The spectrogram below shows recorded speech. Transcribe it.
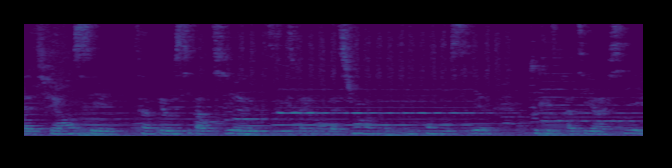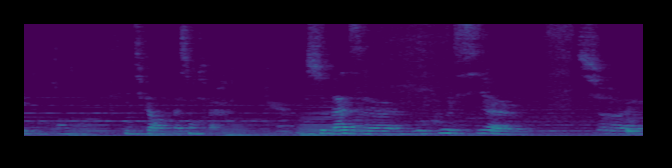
la différence et ça fait aussi partie des expérimentations pour comprendre aussi toutes les stratigraphies et comprendre les différentes façons de faire. On se base euh, beaucoup aussi euh, sur euh,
